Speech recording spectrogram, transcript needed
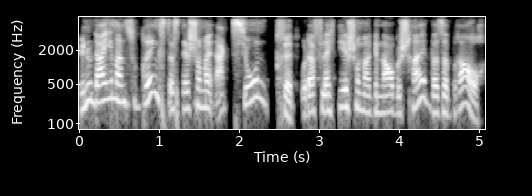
Wenn du da jemanden zu bringst, dass der schon mal in Aktion tritt oder vielleicht dir schon mal genau beschreibt, was er braucht,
